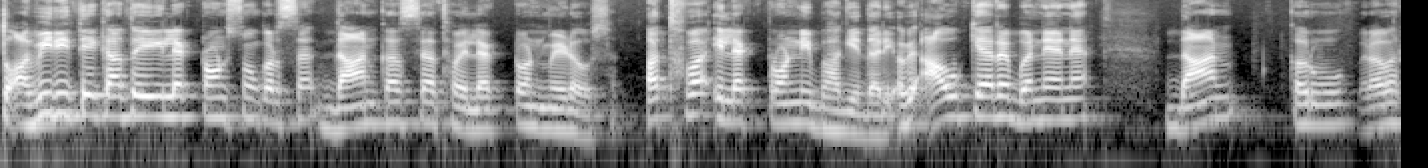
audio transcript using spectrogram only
તો આવી રીતે કાં તો એ ઇલેક્ટ્રોન શું કરશે? દાન કરશે અથવા ઇલેક્ટ્રોન મેળવશે અથવા ઇલેક્ટ્રોનની ભાગીદારી. હવે આવું ક્યારે બને એને દાન કરવું, બરાબર?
